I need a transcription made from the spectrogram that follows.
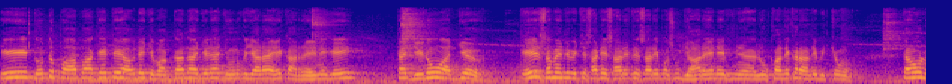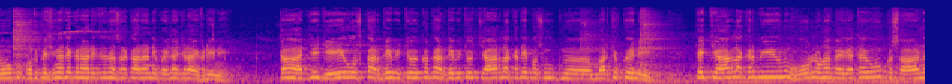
ਇਹ ਦੁੱਧ ਪਾ ਪਾ ਕੇ ਤੇ ਆਪਦੇ ਜਵਾਕਾਂ ਦਾ ਜਿਹੜਾ ਜੂਨ ਗੁਜ਼ਾਰਾ ਇਹ ਕਰ ਰਹੇ ਨੇਗੇ। ਤਾਂ ਜਦੋਂ ਅੱਜ ਇਹ ਸਮੇਂ ਦੇ ਵਿੱਚ ਸਾਡੇ ਸਾਰੇ ਦੇ ਸਾਰੇ ਪਸ਼ੂ ਜਾ ਰਹੇ ਨੇ ਅਮ, ਲੋਕਾਂ ਦੇ ਘਰਾਂ ਦੇ ਵਿੱਚੋਂ। ਤਾਂ ਉਹ ਲੋਕ ਖੁਦਕਸ਼ੀਆਂ ਦੇ ਕਿਨਾਰੇ ਤੇ ਤਾਂ ਸਰਕਾਰਾਂ ਨੇ ਪਹਿਲਾਂ ਚੜਾਏ ਖੜੇ ਨੇ। ਤਾਂ ਅੱਜ ਜੇ ਉਸ ਘਰ ਦੇ ਵਿੱਚੋਂ ਇੱਕ ਘਰ ਦੇ ਵਿੱਚੋਂ 4 ਲੱਖ ਦੇ ਪਸ਼ੂ ਅਮ, ਮਰ ਚੁੱਕੇ ਨੇ ਤੇ 4 ਲੱਖ ਰੁਪਏ ਉਹਨੂੰ ਹੋਰ ਲਾਉਣਾ ਪੈ ਗਿਆ ਤਾਂ ਉਹ ਕਿਸਾਨ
